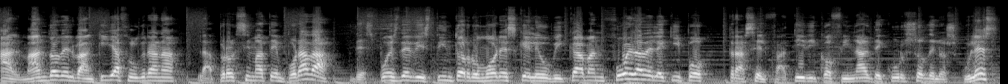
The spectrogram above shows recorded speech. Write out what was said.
al mando del banquillo azulgrana la próxima temporada, después de distintos rumores que le ubicaban fuera del equipo tras el fatídico final de curso de los culés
